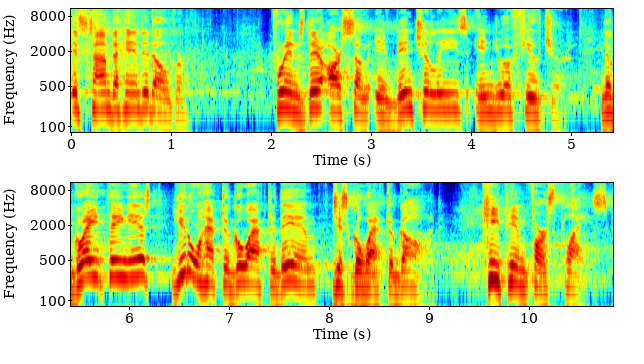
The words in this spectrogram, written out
it's time to hand it over. Friends, there are some eventuallys in your future. The great thing is, you don't have to go after them, just go after God. Keep Him first place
